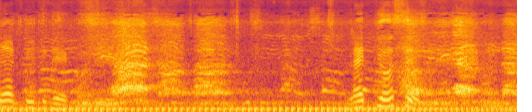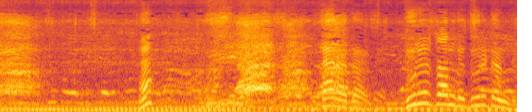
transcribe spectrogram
দেখ, তুই তুই দেখ। লাইট কি হচ্ছে? হ্যাঁ? দাঁড়া দাঁড়া। দূরে টান দে দূরে টান দে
